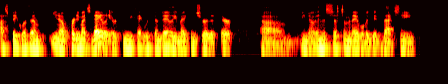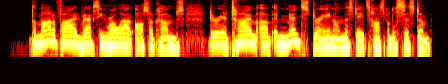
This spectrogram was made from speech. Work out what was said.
I speak with them, you know, pretty much daily or communicate with them daily, making sure that they're, you know, in the system and able to get vaccine. The modified vaccine rollout also comes during a time of immense strain on the state's hospital system.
